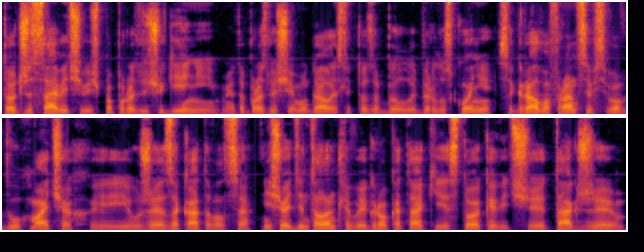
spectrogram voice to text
Тот же Савичевич по прозвищу Гений, это прозвище ему дал, если кто забыл, Берлускони, сыграл во Франции всего в двух матчах и уже закатывался. Еще один талантливый игрок атаки Стойкович также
